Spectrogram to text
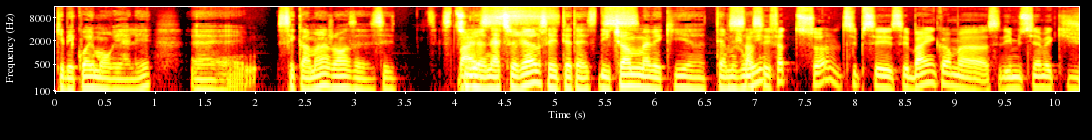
québécois et montréalais. Euh, c'est comment, genre, c'est- c'est-tu, Ben, naturel? T'as des chums avec qui euh, t'aimes Ça jouer? s'est fait tout seul, tu c'est, c'est bien comme euh, c'est des musiciens avec qui je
